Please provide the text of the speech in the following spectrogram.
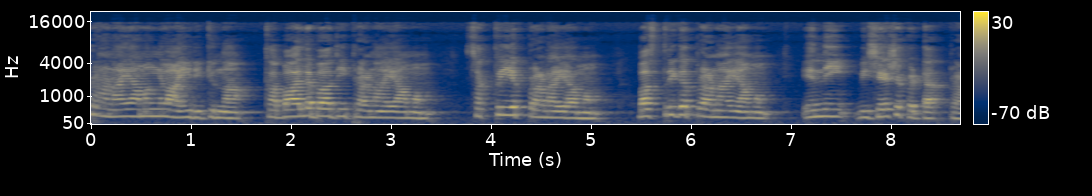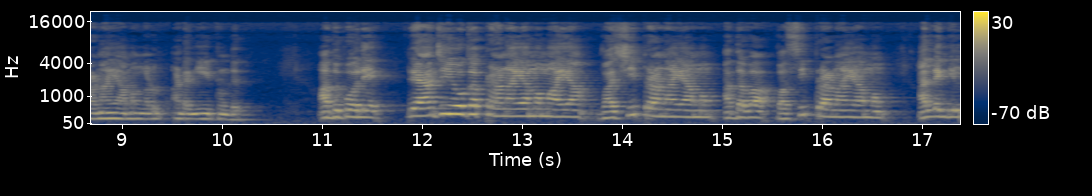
പ്രാണായാമങ്ങളായിരിക്കുന്ന കപാലഭാതി പ്രാണായാമം സക്രിയ പ്രാണായാമം ഭസ്ത്രിക പ്രാണായാമം എന്നീ വിശേഷപ്പെട്ട പ്രാണായാമങ്ങളും അടങ്ങിയിട്ടുണ്ട്. അതുപോലെ രാജയോഗ പ്രാണായാമമായ വശി പ്രാണായാമം അഥവാ വസി പ്രാണായാമം അല്ലെങ്കിൽ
